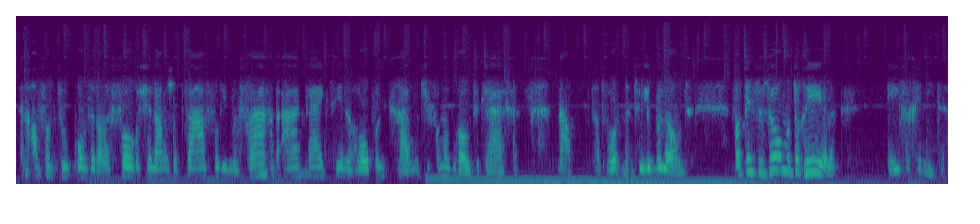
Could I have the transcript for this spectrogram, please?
En af en toe komt er dan een vogeltje langs op tafel die me vragend aankijkt in de hoop een kruimeltje van mijn brood te krijgen. Nou, dat wordt natuurlijk beloond. Wat is de zomer toch heerlijk? Even genieten.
